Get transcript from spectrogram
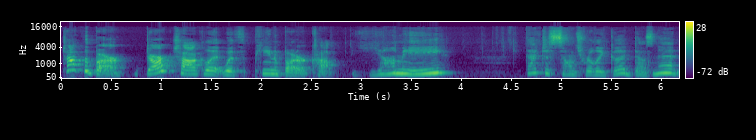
Chocolate bar. Dark chocolate with peanut butter cup. Yummy. That just sounds really good, doesn't it?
